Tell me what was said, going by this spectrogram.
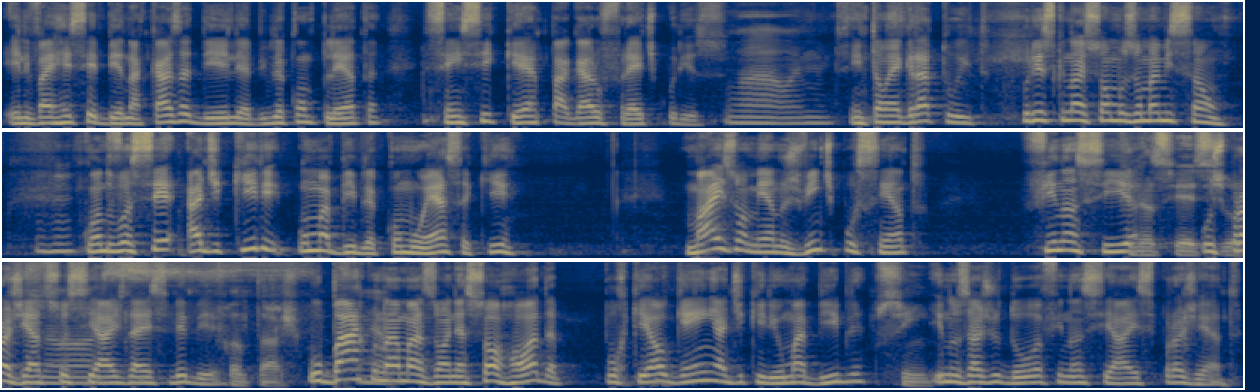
Ele vai receber na casa dele a Bíblia completa sem sequer pagar o frete por isso. Uau, é muito. Então é gratuito. Por isso que nós somos uma missão. Quando você adquire uma Bíblia como essa aqui, mais ou menos 20% financia, Financia os projetos outros. sociais da SBB. Fantástico. O barco na Amazônia só roda porque alguém adquiriu uma Bíblia Sim. e nos ajudou a financiar esse projeto.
